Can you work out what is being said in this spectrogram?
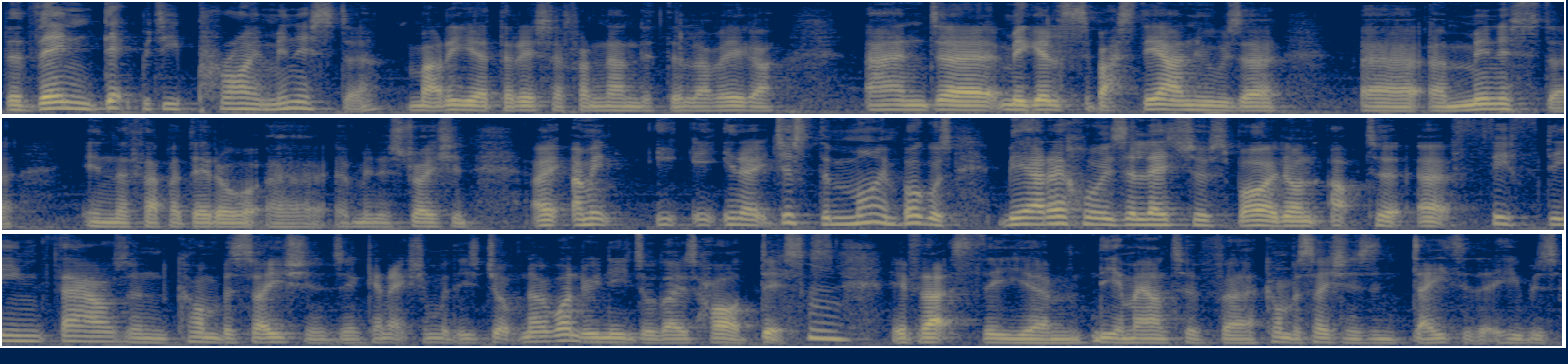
the then deputy prime minister, Maria Teresa Fernandez de la Vega, and uh, Miguel Sebastian, who was a, uh, a minister in the Zapatero uh, administration. I, I mean, he, he, you know, just the mind boggles. Villarejo is alleged to have spied on up to uh, 15,000 conversations in connection with his job. No wonder he needs all those hard disks Mm. if that's the um, the amount of uh, conversations and data that he was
